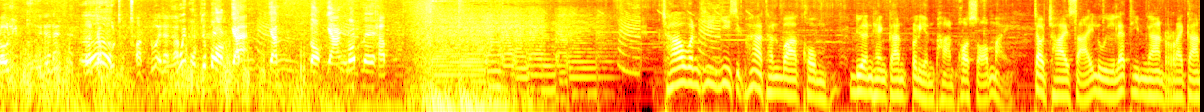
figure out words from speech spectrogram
เรารีบเอ่ยนะนะเราจะพูดทุกช็อตด้วยนะครับ อุ้ยผมจะบอกยันยันดอกยางรถเลย ครับ เช้าวันที่ 25 ธันวาคม เดือนแห่งการเปลี่ยนผ่านพศใหม่เจ้าชายสายลุยและทีมงานรายการ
